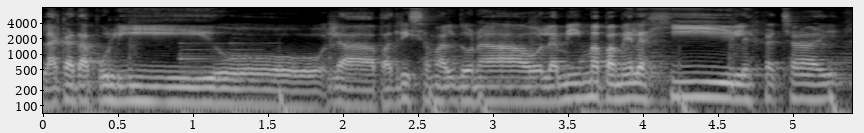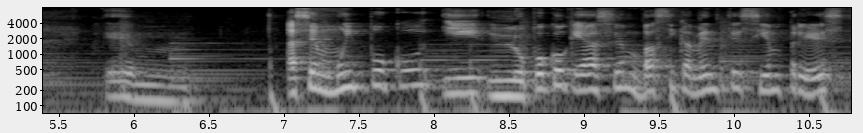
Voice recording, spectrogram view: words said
la Catapulido, la Patricia Maldonado, la misma Pamela Giles, ¿cachai? Em, hacen muy poco y lo poco que hacen básicamente siempre es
